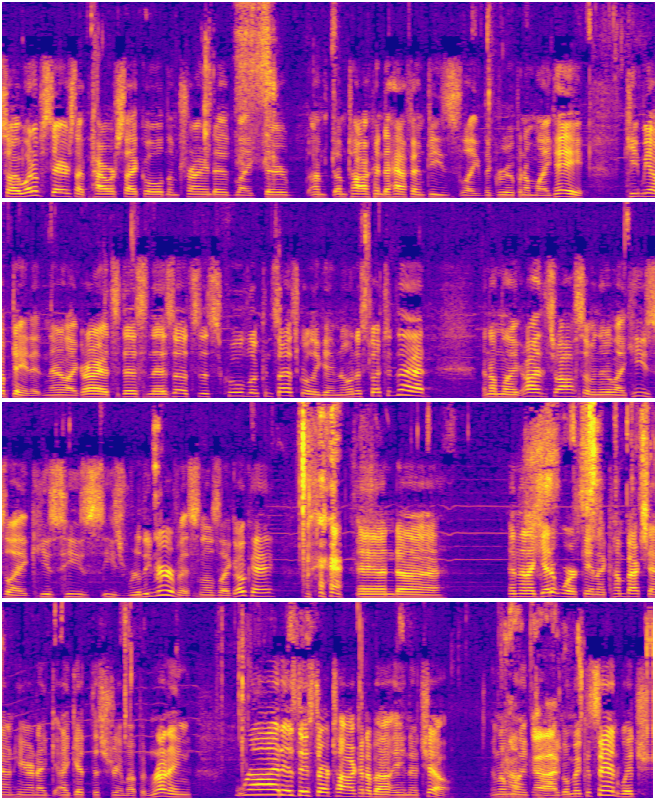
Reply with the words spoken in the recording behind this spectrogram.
So I went upstairs and I power cycled. I'm trying to like they're I'm I'm talking to half empties like the group and I'm like, hey, keep me updated. And they're like, all right, it's this and this. Oh, it's this cool looking side scrolling game. No one expected that. And I'm like, oh, that's awesome. And they're like, he's like, he's he's he's really nervous. And I was like, okay. and uh, and then I get it working. I come back down here and I, I get the stream up and running, right as they start talking about NHL. And I'm Oh, like, time to God. go make a sandwich.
